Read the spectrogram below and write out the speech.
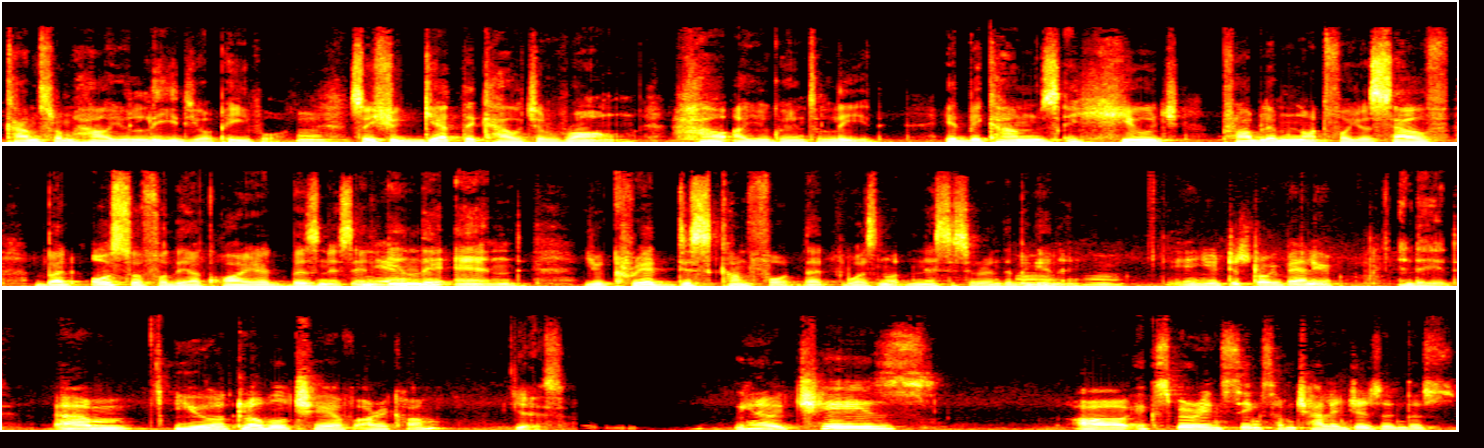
comes from how you lead your people. Hmm. So if you get the culture wrong how are you going to lead? It becomes a huge problem not for yourself but also for the acquired business. And Yeah. in the end you create discomfort that was not necessary in the hmm, beginning. And you destroy value. indeed Um, you are global chair of Aurecon. yes You know, chairs are experiencing some challenges in this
